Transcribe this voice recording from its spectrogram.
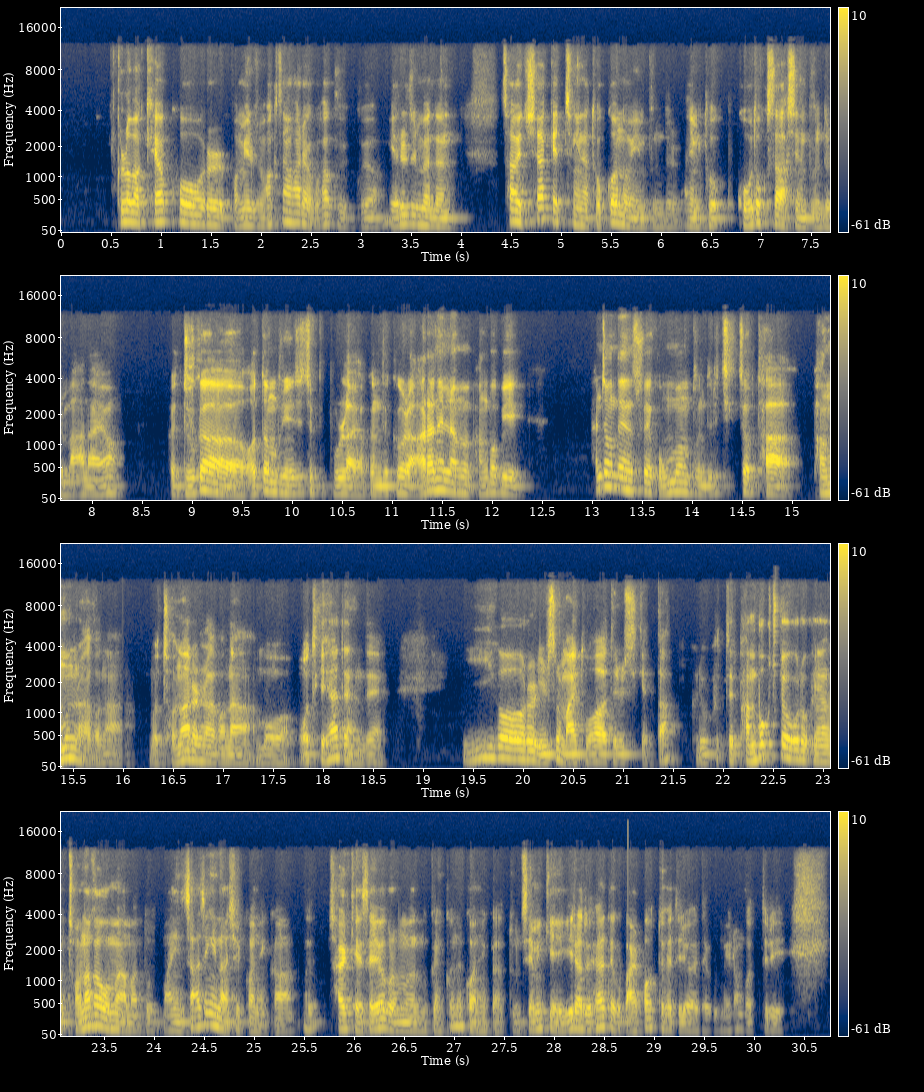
클로바 케어코를 범위를 좀 확장하려고 하고 있고요. 예를 들면은 사회 취약계층이나 독거노인 분들 아니면 도, 고독사 하시는 분들 많아요. 그러니까 누가 어떤 분인지 몰라요. 근데 그걸 알아내려면 방법이 한정된 수의 공무원 분들이 직접 다 방문을 하거나 뭐 전화를 하거나 뭐 어떻게 해야 되는데 이거를 일손 많이 도와드릴 수 있겠다. 그리고 그때 반복적으로 그냥 전화가 오면 아마 또 많이 짜증이 나실 거니까 잘 계세요? 그러면 그냥 끊을 거니까 좀 재밌게 얘기라도 해야 되고 말벗도 해드려야 되고 뭐 이런 것들이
